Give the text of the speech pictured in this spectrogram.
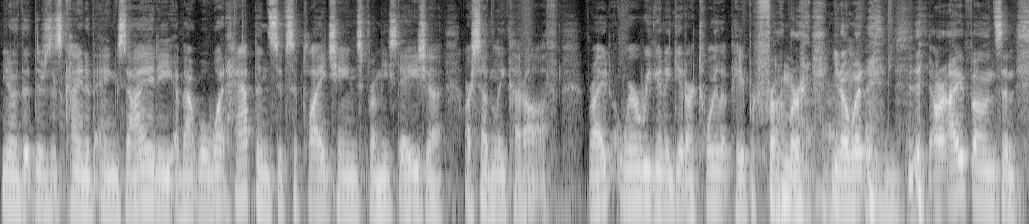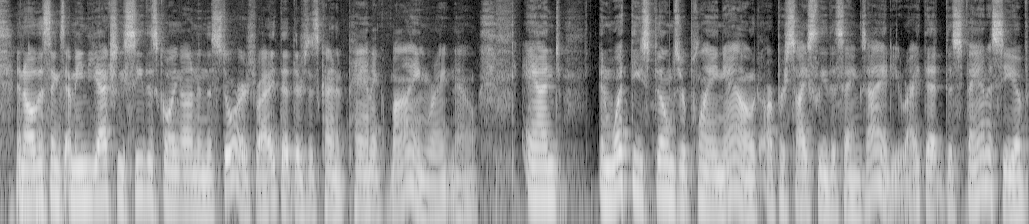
you know, that there's this kind of anxiety about, well, what happens if supply chains from East Asia are suddenly cut off, right? Where are we going to get our toilet paper from, or you know, what our iPhones and and all these things? I mean, you actually see this going on in the stores, right? That there's this kind of panic buying right now, and and what these films are playing out are precisely this anxiety, right? That this fantasy of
